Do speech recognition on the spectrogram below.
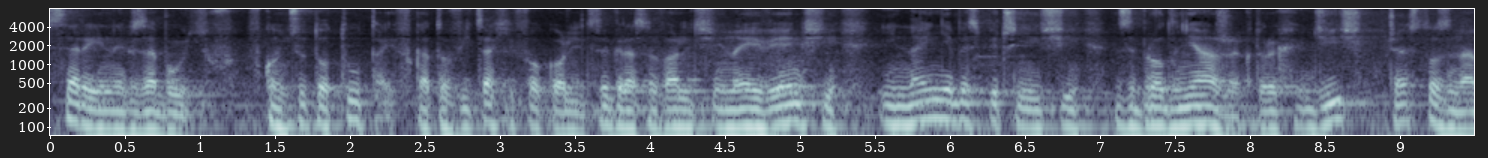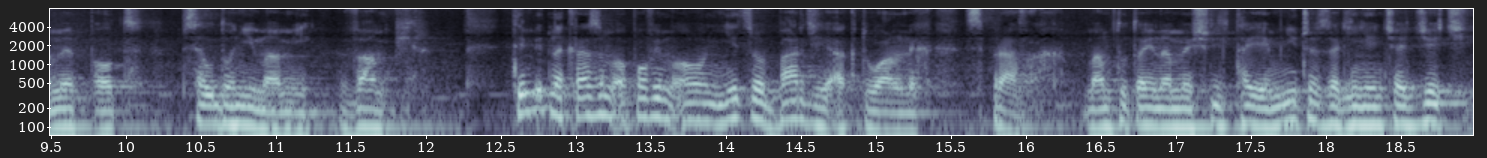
seryjnych zabójców. W końcu to tutaj, w Katowicach i w okolicy grasowali ci najwięksi i najniebezpieczniejsi zbrodniarze, których dziś często znamy pod pseudonimami wampir. Tym jednak razem opowiem o nieco bardziej aktualnych sprawach. Mam tutaj na myśli tajemnicze zaginięcia dzieci,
